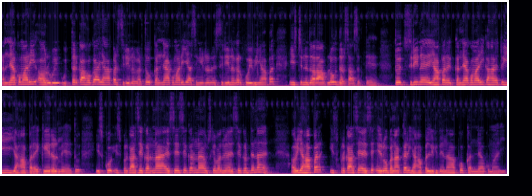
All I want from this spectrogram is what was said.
कन्याकुमारी और उत्तर का होगा यहाँ पर श्रीनगर। तो कन्याकुमारी या श्रीनगर कोई भी यहाँ पर इस चिन्ह द्वारा आप लोग दर्शा सकते हैं। तो श्री यहाँ पर कन्याकुमारी कहाँ है? तो ये यहाँ पर है, केरल में है। तो इसको इस प्रकार से करना है, ऐसे ऐसे करना है, उसके बाद में ऐसे कर देना है। और यहाँ पर इस प्रकार से ऐसे एरो बनाकर यहाँ पर लिख देना है आपको कन्याकुमारी।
